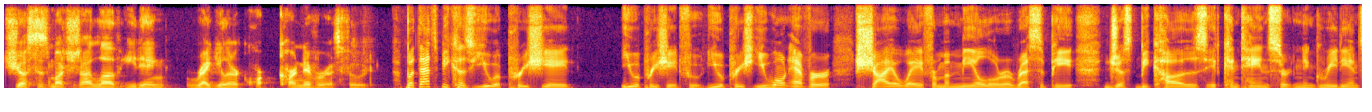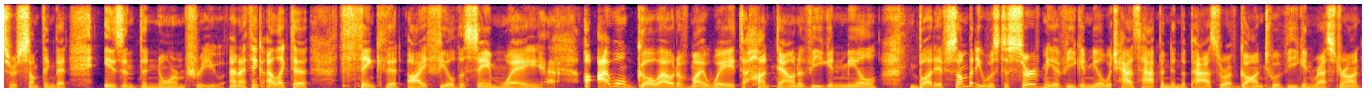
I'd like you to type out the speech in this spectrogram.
just as much as I love eating regular car- carnivorous food. But that's because you appreciate you appreciate food. You appreciate you won't ever shy away from a meal or a recipe just because it contains certain ingredients or something that isn't the norm for you. And I think I like to think that I feel the same way. Yeah. I won't go out of my way to hunt down a vegan meal, but if somebody was to serve me a vegan meal, which has happened in the past, or I've gone to a vegan restaurant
